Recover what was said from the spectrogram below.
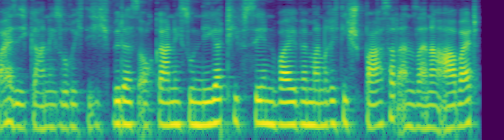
Weiß ich gar nicht so richtig. Ich will das auch gar nicht so negativ sehen, weil wenn man richtig Spaß hat an seiner Arbeit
